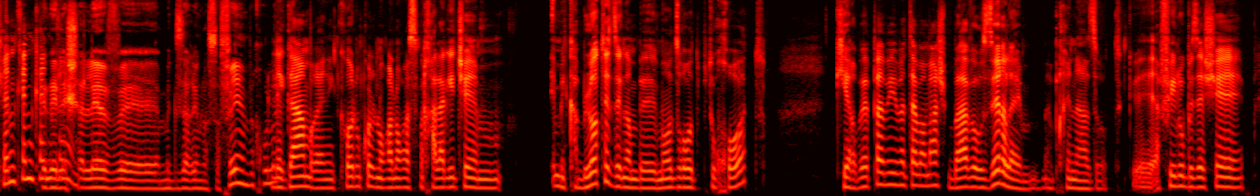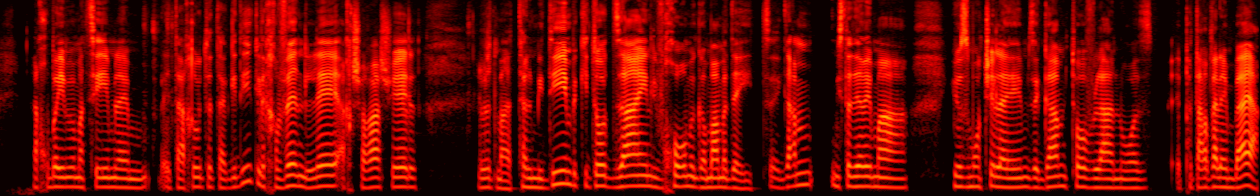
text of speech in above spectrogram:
כן, כן, כן. כדי כן. לשלב uh, מגזרים נוספים וכולי? לגמרי, אני קודם כל נורא נורא שמחה להגיד שהן מקבלות את זה גם במאוד זרועות פתוחות, כי הרבה פעמים אתה ממש בא ועוזר להם מהבחינה הזאת, אפילו בזה שאנחנו באים ומציעים להם את האחריות התאגידית, לכוון להכשרה של לא יודעת מה, תלמידים בכיתות ז' לבחור מגמה מדעית. זה גם מסתדר עם היוזמות שלהם, זה גם טוב לנו, אז פתרת להם בעיה.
